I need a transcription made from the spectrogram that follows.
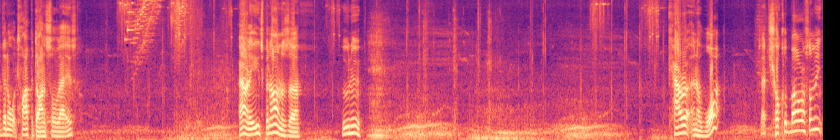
I don't know what type of dinosaur that is. Apparently eats bananas though. Who knew? Carrot and a what? Is that chocolate bar or something?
